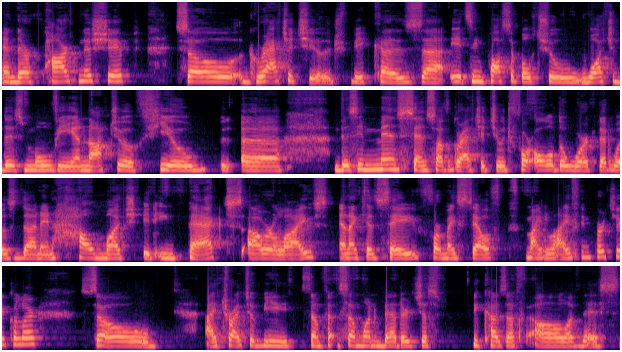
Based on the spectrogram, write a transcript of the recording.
and their partnership. So, gratitude, because uh, it's impossible to watch this movie and not to feel uh, this immense sense of gratitude for all the work that was done and how much it impacts our lives. And I can say for myself, my life in particular. So, I try to be some, someone better just because of all of this.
